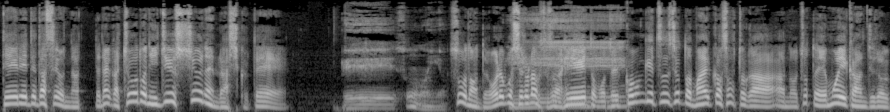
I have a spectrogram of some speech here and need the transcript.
定例で出すようになって、なんかちょうど20周年らしくて、ええそうなんや。そうなんだよ、俺も知らなくてさ、へえと思って、今月ちょっとマイクロソフトが、あのちょっとエモい感じの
